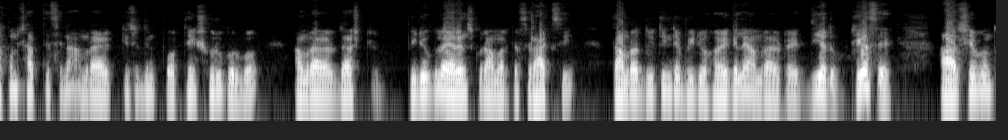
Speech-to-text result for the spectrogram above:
এখন ছাড়তেছি না, আমরা কিছুদিন পর থেকে শুরু করব। আমরা জাস্ট ভিডিওগুলো অ্যারেঞ্জ করে আমার কাছে রাখছি। তা আমরা দুই, তিনটে ভিডিও হয়ে গেলে আমরা ওটা দিয়ে দেবো, ঠিক আছে? আর সে পর্যন্ত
